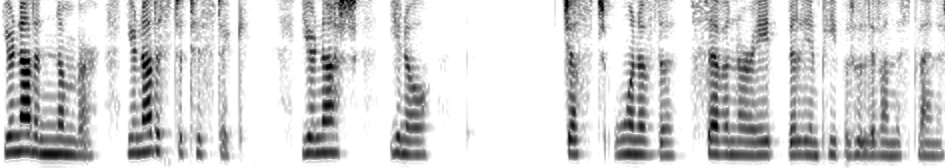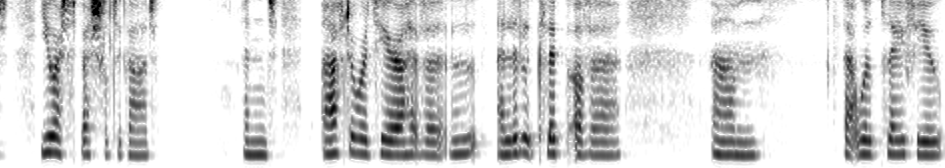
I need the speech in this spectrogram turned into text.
You're not a number, you're not a statistic, you're not, you know, just one of the seven or eight billion people who live on this planet. You are special to God. And afterwards, here I have a, a little clip of a um, that will play for you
